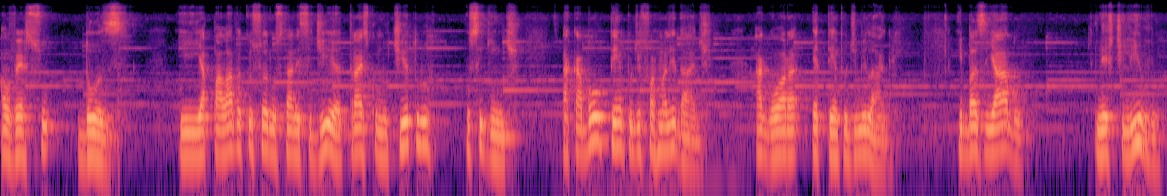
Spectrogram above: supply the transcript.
ao verso 12. E a palavra que o Senhor nos dá nesse dia traz como título o seguinte: Acabou o tempo de formalidade, agora é tempo de milagre. E baseado neste livro,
